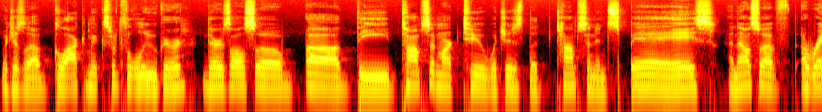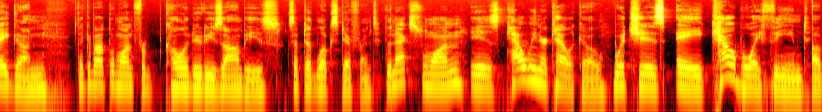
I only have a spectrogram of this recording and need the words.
which is a Glock mixed with the Luger. There's also uh, the Thompson Mark II, which is the Thompson in space. And they also have a ray gun. Think about the one from Call of Duty Zombies, except it looks different. The next one is Cow Wiener Calico, which is a cowboy themed uh,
